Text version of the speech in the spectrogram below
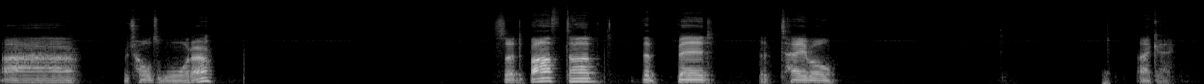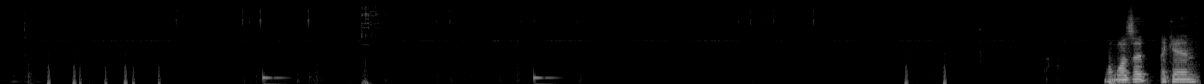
Uh, which holds water. So the bathtub, the bed, the table. Okay. What was it again?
